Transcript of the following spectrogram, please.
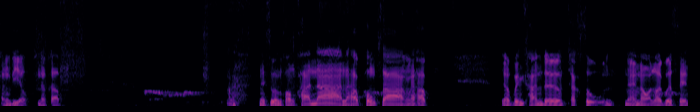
ครั้งเดียวนะครับ ในส่วนของคานหน้านะครับโครงสร้างนะครับ ยังเป็นคานเดิมจากศูนย์แน่นอนร้อยเปอร์เซ็น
